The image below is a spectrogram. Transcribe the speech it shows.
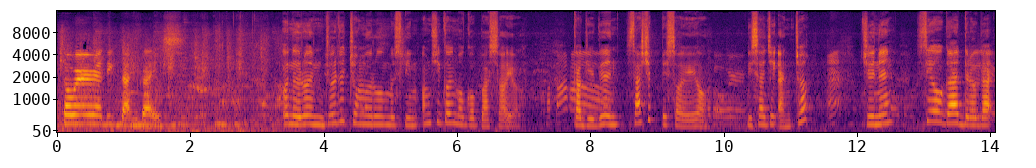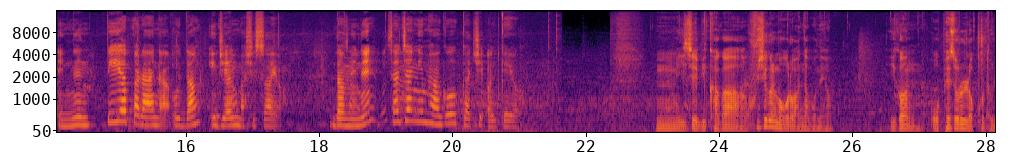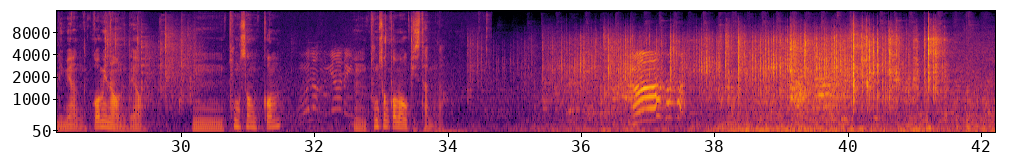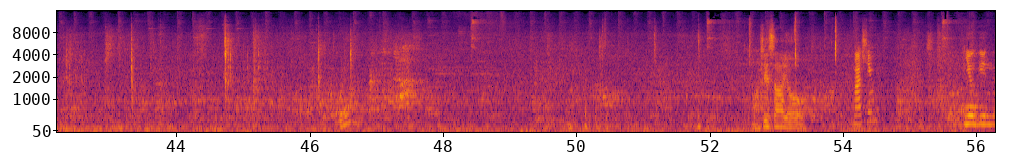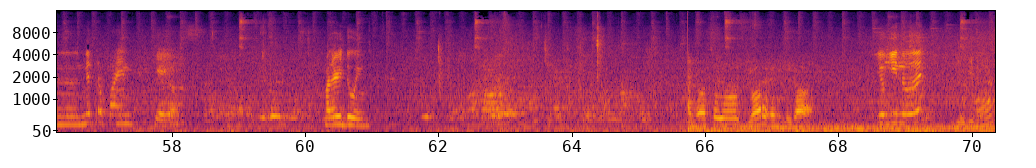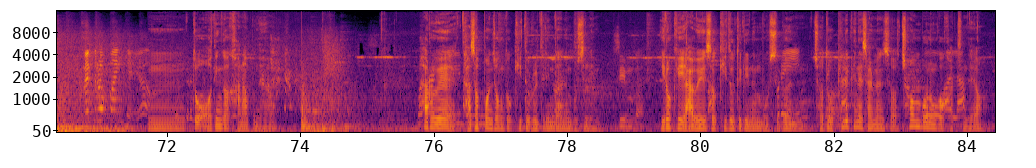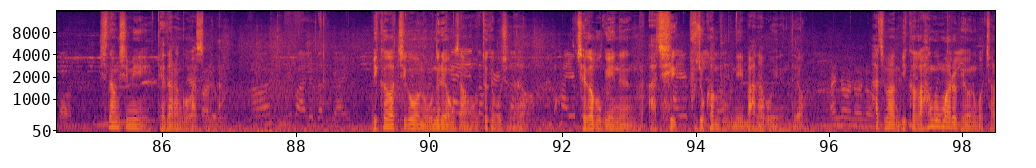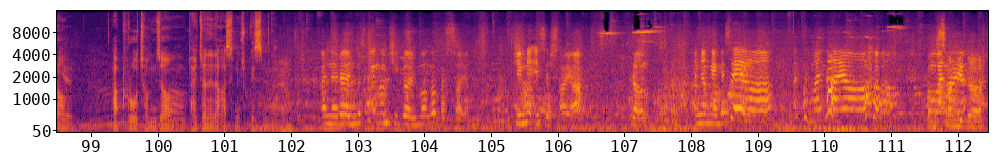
So we're already done guys. 오늘은 처음으로 무슬림 음식을 먹어봤어요. 가격은 40페소예요. 비싸지 않죠? 주는 새우가 들어가 있는 삐아파라나 우당이 제일 맛있어요. 다음에는 사장님하고 같이 올게요. 음, 이제 미카가 후식을 먹으러 왔나 보네요. 이건 5페소를 넣고 돌리면 껌이 나오는데요. 음, 풍선껌? 음, 풍선껌하고 비슷합니다. 아, Kunin? 맛있어요. 마심? 여기는 메트로포인트예요. What are you doing? 안녕하세요. URN입니다. 여기는 여기는 메트로포인트예요. 음, 또 어딘가 가나 보네요. 하루에 다섯 번 정도 기도를 드린다는 무슬림. 이렇게 야외에서 기도드리는 모습은 저도 필리핀에 살면서 처음 보는 것 같은데요. 신앙심이 대단한 것 같습니다. 미카가 찍어온 오늘의 영상 어떻게 보셨나요? 제가 보기에는 아직 부족한 부분이 많아 보이는데요. 하지만 미카가 한국말을 배우는 것처럼 앞으로 점점 발전해 나갔으면 좋겠습니다. 오늘은 무슬림 음식을 먹어봤어요. 재미있었어요. 그럼 안녕히 계세요. 그만 사요. 감사합니다.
